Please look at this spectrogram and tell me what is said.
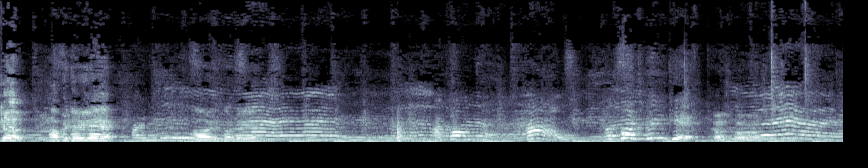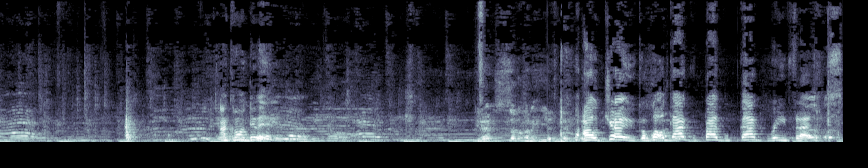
Go! Happy New Year! Oh, it's not New Year. I can't. How? I can't drink it. That's all right. I can't do it. You don't suck on it. I'll joke. I've got a gag, gag, gag reflex.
